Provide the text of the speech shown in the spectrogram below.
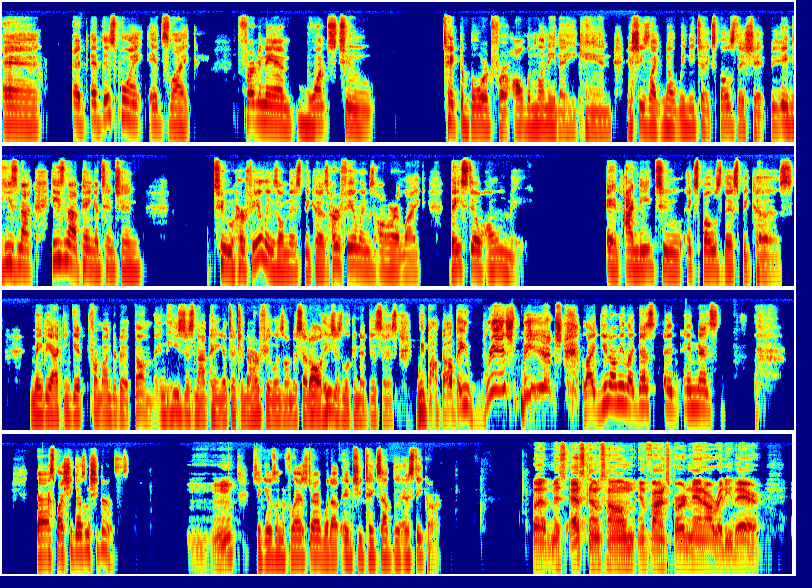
and at at this point, it's like Ferdinand wants to take the board for all the money that he mm-hmm. can, and she's like, "No, we need to expose this shit." And he's not he's not paying attention to her feelings on this because her feelings are like they still own me and i need to expose this because maybe I can get from under their thumb. And he's just not paying attention to her feelings on this at all. He's just looking at this as we about to be rich, bitch. Like, you know what I mean? Like that's and, and that's that's why she does what she does. hmm She gives him the flash drive without and she takes out the SD card. But Miss S comes home and finds Ferdinand already there.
